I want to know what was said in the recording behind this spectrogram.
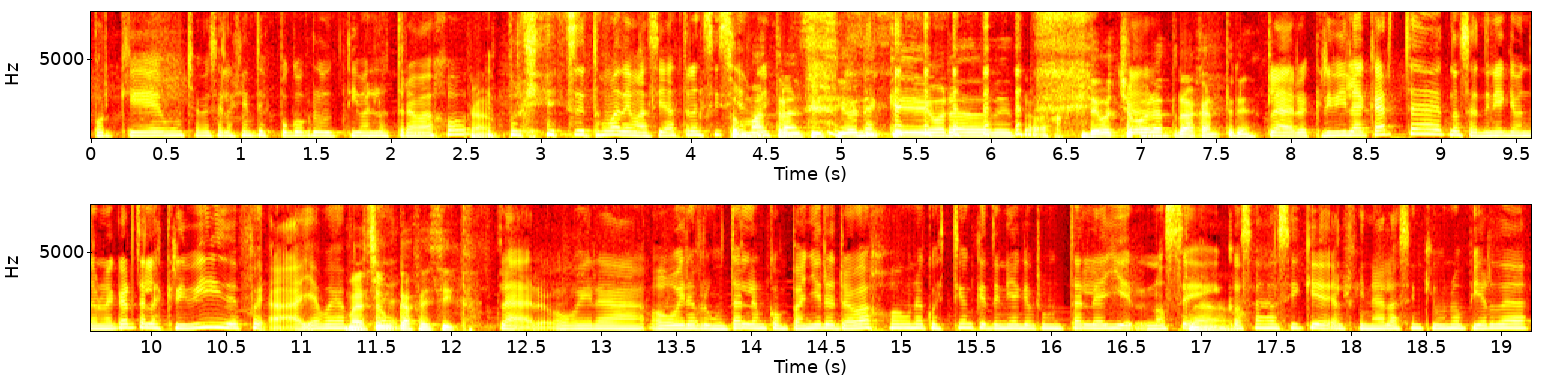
porque muchas veces la gente es poco productiva en los trabajos, es porque se toma demasiadas transiciones. Son más transiciones que horas de trabajo. De ocho horas trabajan tres. Claro, escribí la carta, no sé, tenía que mandar una carta, la escribí y después, ah, ya voy a... Me hacer un cafecito. Claro, o voy, a, o voy a preguntarle a un compañero de trabajo una cuestión que tenía que preguntarle ayer, no sé, cosas así que al final hacen que uno pierda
